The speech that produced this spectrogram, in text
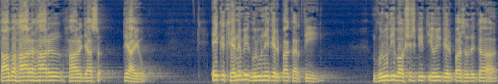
ਤਬ ਹਰ ਹਰ ਹਰ ਜਸ ਧਿਆਇਓ। ਇੱਕ ਖਿਨ ਵੀ ਗੁਰੂ ਨੇ ਕਿਰਪਾ ਕਰਤੀ। ਗੁਰੂ ਦੀ ਬਖਸ਼ਿਸ਼ ਕੀਤੀ ਹੋਈ ਕਿਰਪਾ ਸਦਕਾ।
